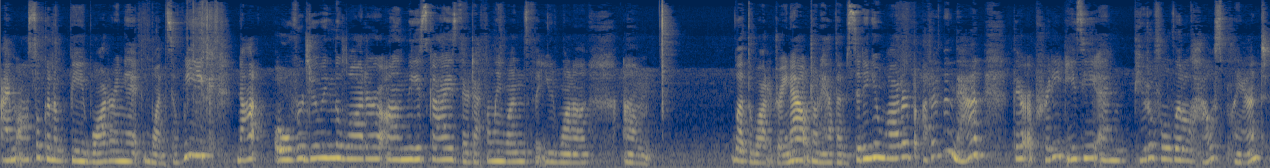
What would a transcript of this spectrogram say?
I'm also gonna be watering it once a week, not overdoing the water on these guys. They're definitely ones that you'd wanna um, let the water drain out, don't have them sitting in water. But other than that, they're a pretty easy and beautiful little house plant.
